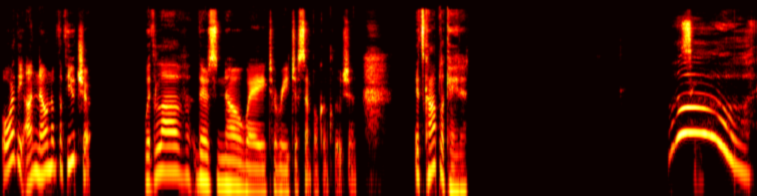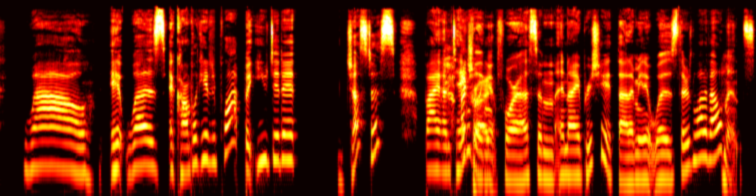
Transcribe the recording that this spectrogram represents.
or the unknown of the future. With love, there's no way to reach a simple conclusion. It's complicated. Woo! Wow. It was a complicated plot, but you did it justice by untangling it for us and and I appreciate that. I mean it was there's a lot of elements.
